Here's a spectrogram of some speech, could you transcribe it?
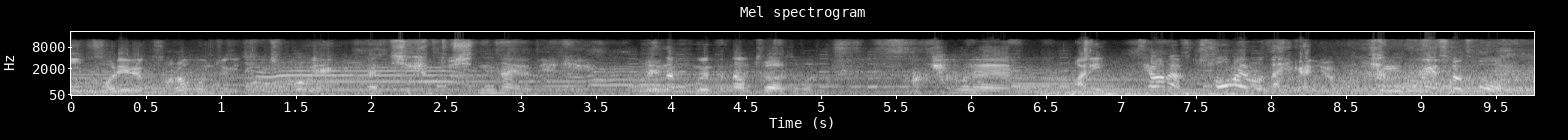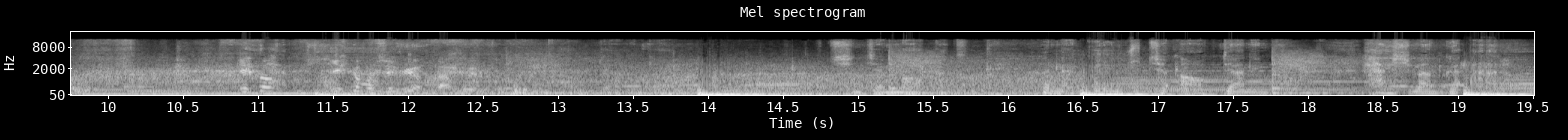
이 거리를 걸어본 적이 진짜 처음이야. 난 지금도 신나요, 되게. 맨날 공연 끝나면 들어와서 막 피곤해. 아니 태어나서 처음 해본다니까요. 한국에서도 이거 이거 뭐 본 적이 없다. 한국에서. 진짜 뭐 같은데 난 꿈조차 없다는 게 한심한 거 알아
